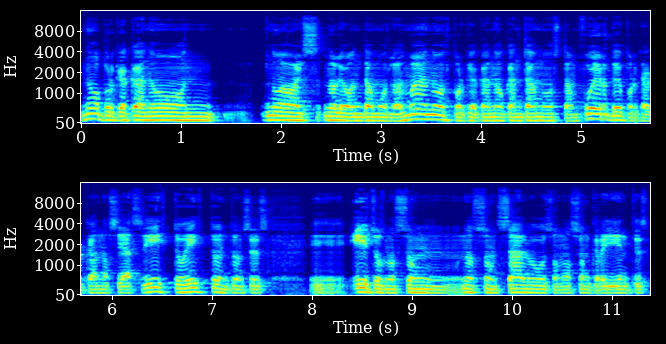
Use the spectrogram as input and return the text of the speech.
no, porque acá no, no, levantamos las manos, porque acá no cantamos tan fuerte, porque acá no se hace esto, esto, entonces eh, ellos no son, no son salvos o no son creyentes,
